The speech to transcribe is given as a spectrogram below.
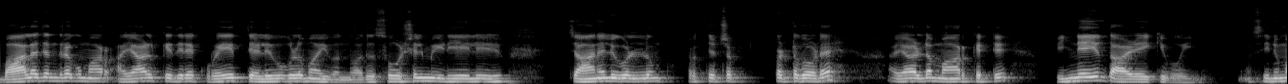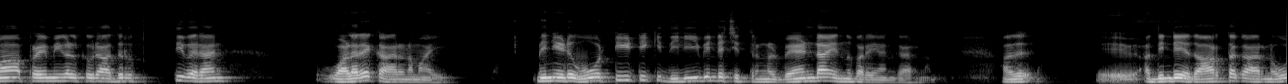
ബാലചന്ദ്രകുമാർ അയാൾക്കെതിരെ കുറേ തെളിവുകളുമായി വന്നു. അത് സോഷ്യൽ മീഡിയയിലും ചാനലുകളിലും പ്രത്യക്ഷപ്പെട്ടതോടെ അയാളുടെ മാർക്കറ്റ് പിന്നെയും താഴേക്ക് പോയി. സിനിമാ പ്രേമികൾക്ക് ഒരു അതിർത്തി വരാൻ വളരെ കാരണമായി. പിന്നീട് ഒ ടി ടിക്ക് ദിലീപിന്റെ ചിത്രങ്ങൾ വേണ്ട എന്ന് പറയാൻ കാരണം. അത് അതിന്റെ യഥാർത്ഥ കാരണം ഒ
